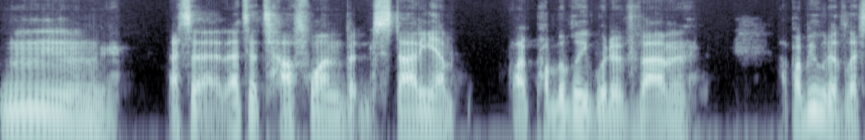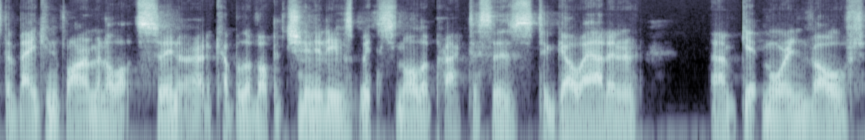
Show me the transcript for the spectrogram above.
Mm, That's a that's a tough one. But starting out, I probably would have um, I probably would have left the bank environment a lot sooner. I had a couple of opportunities with smaller practices to go out and um, get more involved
